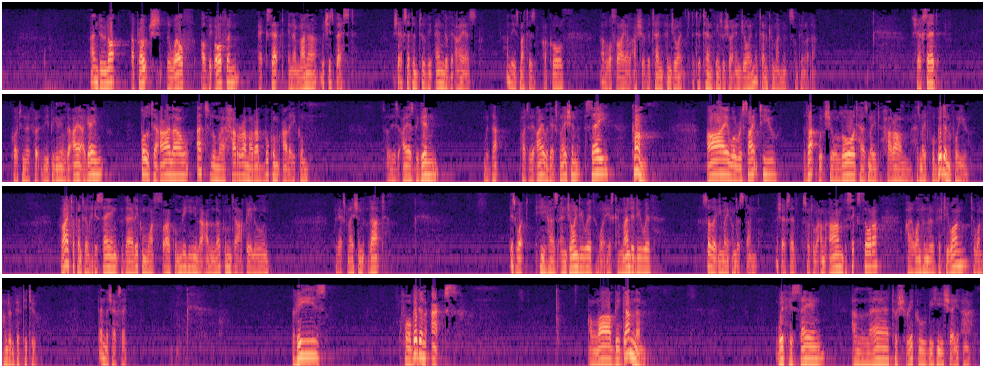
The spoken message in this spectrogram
And do not approach the wealth of the orphan except in a manner which is best. The Shaykh said until the end of the ayahs. And these matters are called al-wasaya al-ashr, the ten, enjoin, the ten things which are enjoined, the ten commandments, something like that. The Shaykh said, quoting the, the beginning of the ayah again, قل تعالوا أتل ما حرم ربكم عليكم So these ayahs begin with that part of the ayah with the explanation. Say, come, I will recite to you that which your Lord has made haram, has made forbidden for you. Right up until he's saying, ذَلِكُمْ وَصَّاكُمْ بِهِ لَعَلَّكُمْ تَعْقِلُونَ With the explanation that is what he has enjoined you with, what he has commanded you with, so that you may understand. The Shaykh said, Surah Al-An'am, the sixth surah, ayah 151 to 152. Then the Shaykh said, These forbidden acts, Allah began them with His saying, أَن لَا تُشْرِكُوا بِهِ شَيْئًا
